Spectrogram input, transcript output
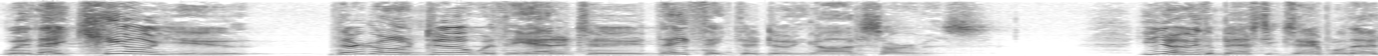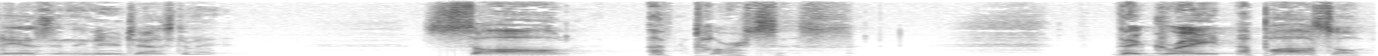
when they kill you, they're going to do it with the attitude they think they're doing God a service. You know who the best example of that is in the New Testament? Saul of Tarsus, the great apostle.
